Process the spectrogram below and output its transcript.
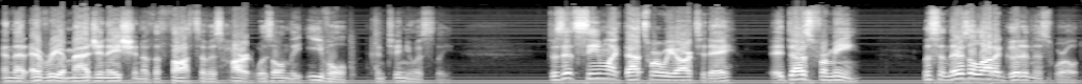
and that every imagination of the thoughts of his heart was only evil continuously. Does it seem like that's where we are today? It does for me. Listen, there's a lot of good in this world,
